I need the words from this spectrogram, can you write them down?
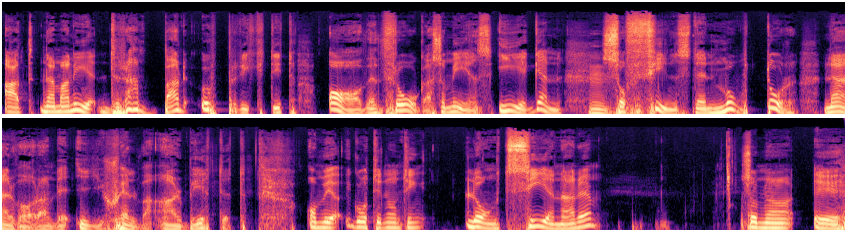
att när man är drabbad uppriktigt av en fråga som är ens egen mm. så finns det en motor närvarande i själva arbetet. Om vi går till någonting långt senare som jag eh,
